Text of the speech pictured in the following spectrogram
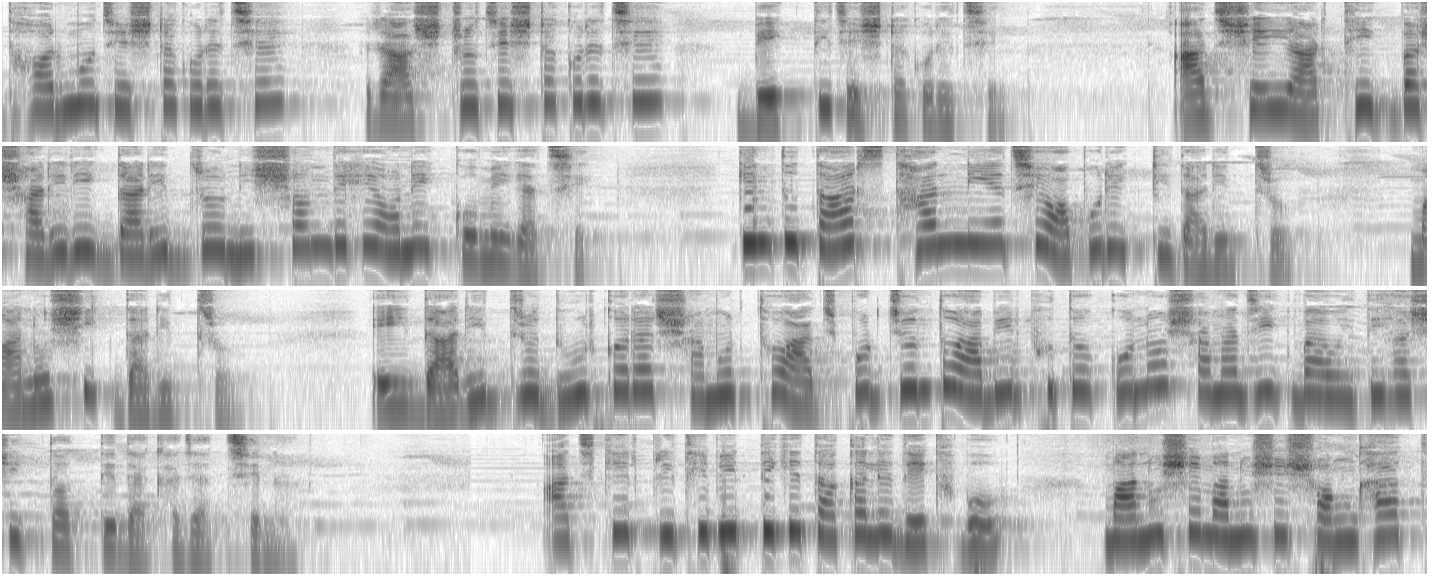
ধর্ম চেষ্টা করেছে, রাষ্ট্র চেষ্টা করেছে, ব্যক্তি চেষ্টা করেছে। আজ সেই আর্থিক বা শারীরিক দারিদ্র্য নিঃসন্দেহে অনেক কমে গেছে। কিন্তু তার স্থান নিয়েছে অপর একটি দারিদ্র, মানসিক দারিদ্র্য এই দারিদ্র্য দূর করার সামর্থ্য আজ পর্যন্ত আবির্ভূত কোনো সামাজিক বা ঐতিহাসিক তত্ত্বে দেখা যাচ্ছে না। আজকের পৃথিবীর দিকে তাকালে দেখব মানুষে মানুষে সংঘাত,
